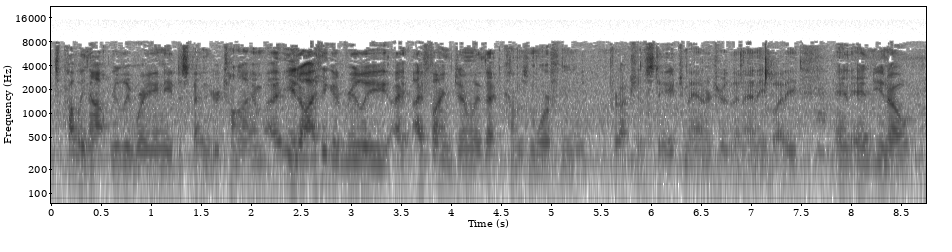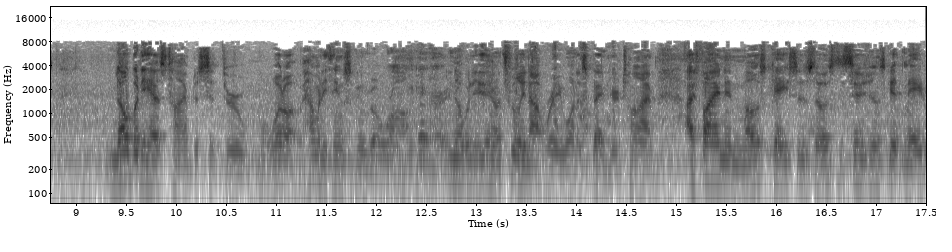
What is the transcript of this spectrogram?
it's probably not really where you need to spend your time. I, you know, I think it really. I, I find generally that comes more from the production stage manager than anybody, and and you know. Nobody has time to sit through what, how many things can go wrong here. Mm-hmm. Nobody, you know, it's really not where you want to spend your time. I find in most cases those decisions get made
